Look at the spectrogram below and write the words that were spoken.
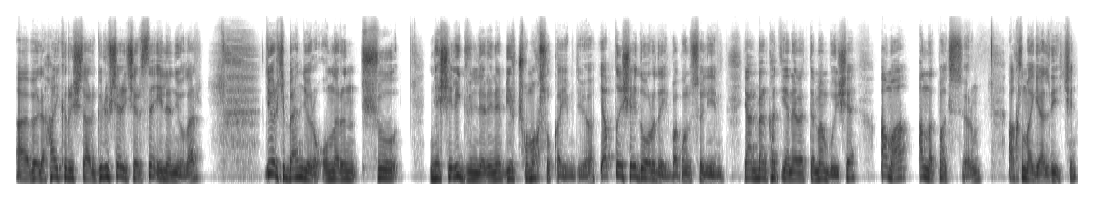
böyle haykırışlar, gülüşler içerisinde eğleniyorlar. Diyor ki ben diyor onların şu neşeli günlerine bir çomak sokayım diyor. Yaptığı şey doğru değil bak onu söyleyeyim. Yani ben katiyen evet demem bu işe ama anlatmak istiyorum. Aklıma geldiği için.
